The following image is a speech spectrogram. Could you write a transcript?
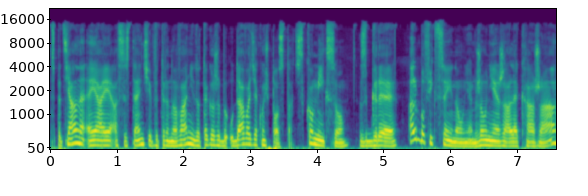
specjalne AI asystenci wytrenowani do tego, żeby udawać jakąś postać z komiksu, z gry albo fikcyjną, nie wiem, żołnierza, lekarza,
